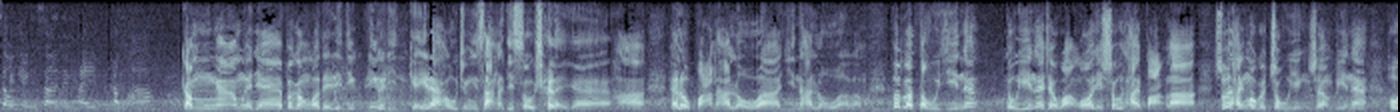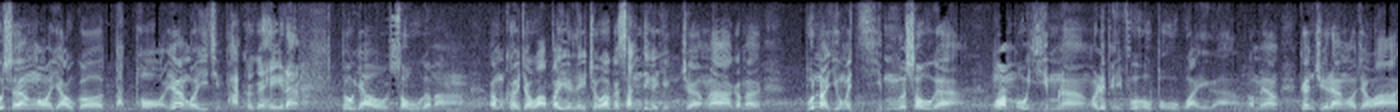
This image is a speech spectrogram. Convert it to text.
造型上定係咁啱？咁啱嘅啫，不過我哋呢啲呢個年紀咧，好中意生下啲鬚出嚟嘅嚇，喺度扮下老啊，演下老啊咁。不過導演咧，導演咧就話我啲鬚太白啦，所以喺我個造型上邊咧，好想我有個突破，因為我以前拍佢嘅戲咧都有鬚噶嘛。咁佢就話不如你做一個新啲嘅形象啦。咁啊，本來要我染個鬚嘅，我話唔好染啦，我啲皮膚好寶貴㗎。咁樣跟住咧，我就話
